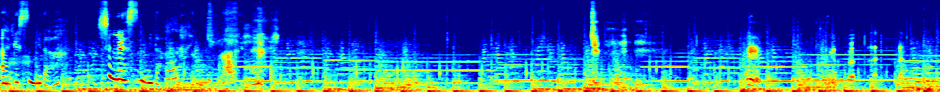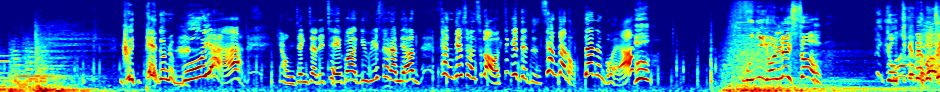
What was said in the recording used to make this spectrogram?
알겠습니다. 실례했습니다. 그 태도는 뭐야? 경쟁자를 제거하기 위해서라면 상대 선수가 어떻게 되든 상관없다는 거야? 문이 열려 있어. 이게 어떻게 된 거지?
